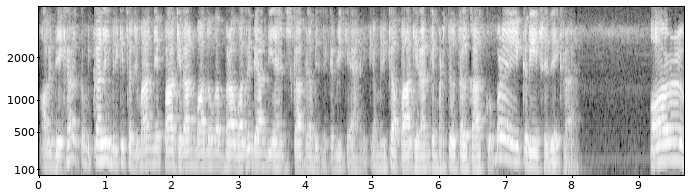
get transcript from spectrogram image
ابھی دیکھا؟ کبھی کل ہی امریکی ترجمان نے پاک ایران معاہدوں کا بڑا واضح بیان دیا ہے، جس کا آپ نے ابھی ذکر بھی کیا ہے کہ امریکہ پاک ایران کے بڑھتے ہوئے تعلقات کو بڑے قریب سے دیکھ رہا ہے۔ اور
